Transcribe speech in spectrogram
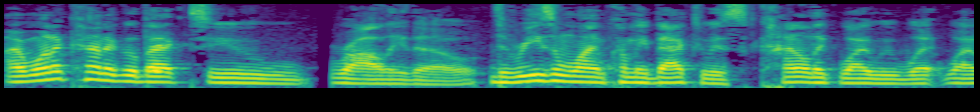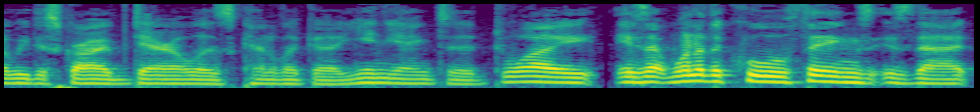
I want to kind of go back to Raleigh though. The reason why I'm coming back to is kind of like why we why we describe Daryl as kind of like a yin yang to Dwight. Is that one of the cool things is that.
